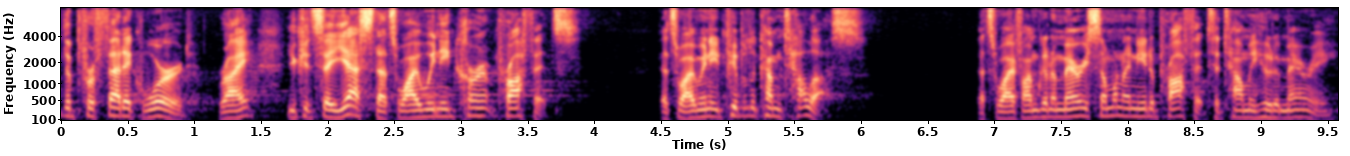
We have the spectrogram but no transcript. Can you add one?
the prophetic word, right? You could say, yes, that's why we need current prophets. That's why we need people to come tell us. That's why if I'm going to marry someone, I need a prophet to tell me who to marry.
